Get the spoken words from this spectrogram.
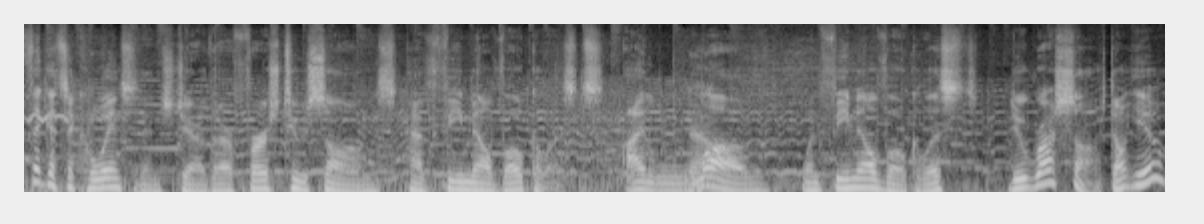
don't think it's a coincidence, Jared, that our first two songs have female vocalists. I love when female vocalists do Rush songs, don't you?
